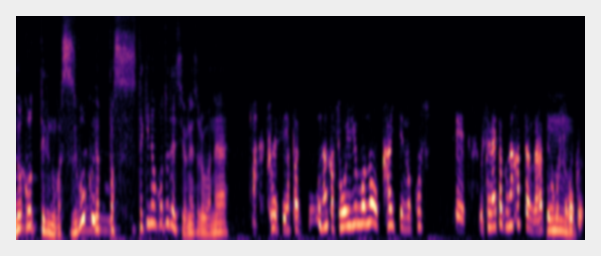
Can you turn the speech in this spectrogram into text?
残ってるのがすごくやっぱ素敵なことですよねそれはね。あそうです。やっぱなんかそういうものを書いて残して失いたくなかったんだなっていうのがすごく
